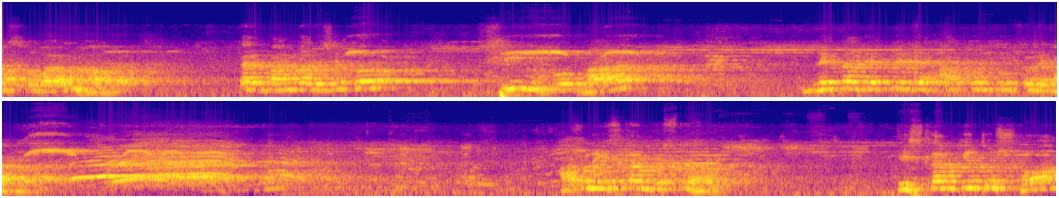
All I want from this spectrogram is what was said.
বাস্তবায়ন হয়, তাহলে বাংলাদেশে তো সিংহ বা নেতা নেত্রীদের হাত পর্যন্ত চলে কাটা। আসলে ইসলাম বুঝতে হবে ইসলাম কিন্তু সব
